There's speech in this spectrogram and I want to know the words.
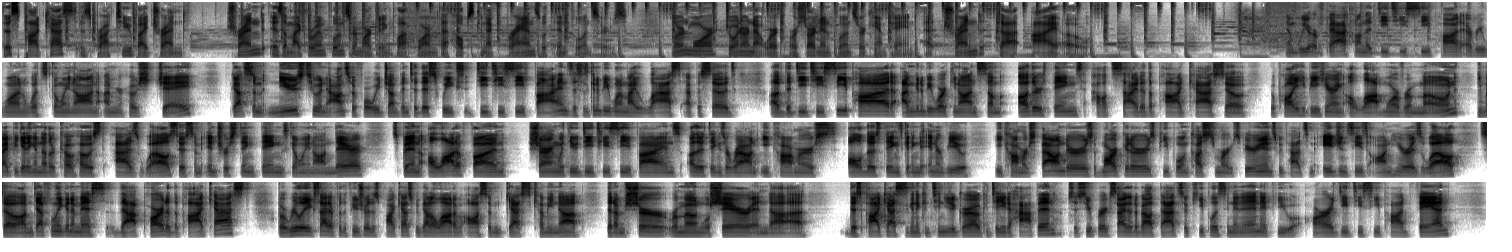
This podcast is brought to you by Trend. Trend is a micro influencer marketing platform that helps connect brands with influencers. Learn more, join our network, or start an influencer campaign at trend.io. And we are back on the DTC pod, everyone. What's going on? I'm your host, Jay. We've got some news to announce before we jump into this week's DTC finds. This is going to be one of my last episodes of the DTC pod. I'm going to be working on some other things outside of the podcast. So you'll probably be hearing a lot more of Ramon. He might be getting another co host as well. So, some interesting things going on there. It's been a lot of fun sharing with you DTC finds, other things around e commerce, all of those things, getting to interview e commerce founders, marketers, people in customer experience. We've had some agencies on here as well. So I'm definitely going to miss that part of the podcast, but really excited for the future of this podcast. We've got a lot of awesome guests coming up that I'm sure Ramon will share. And uh, this podcast is going to continue to grow, continue to happen. So super excited about that. So keep listening in if you are a DTC pod fan.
